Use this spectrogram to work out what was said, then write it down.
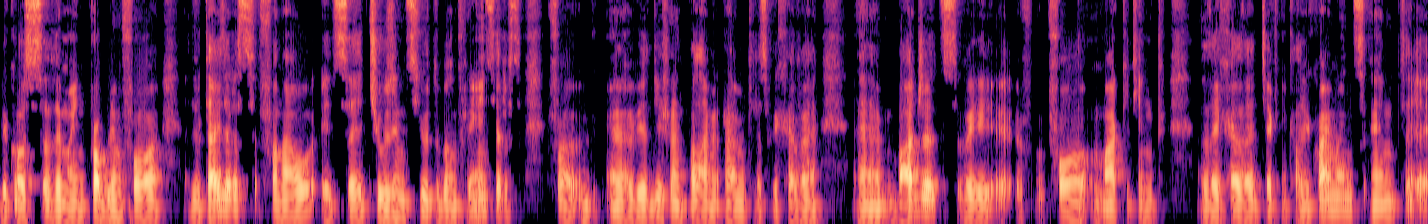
because the main problem for advertisers for now it's choosing suitable influencers for with different parameters. We have a budgets we for marketing, they have technical requirements and uh,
